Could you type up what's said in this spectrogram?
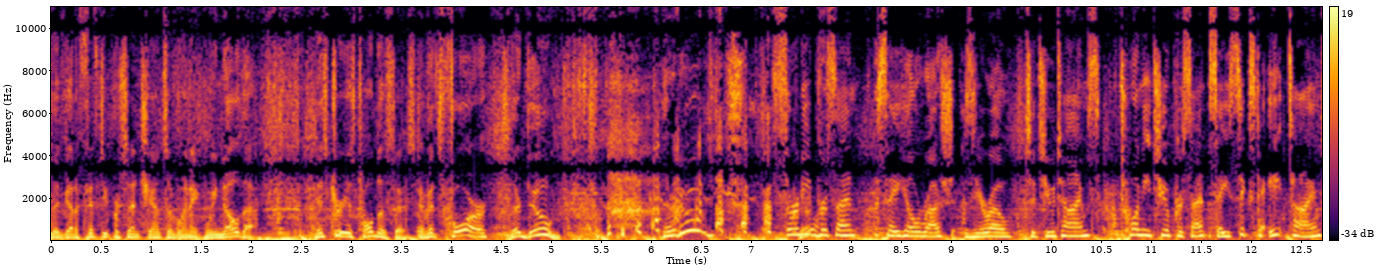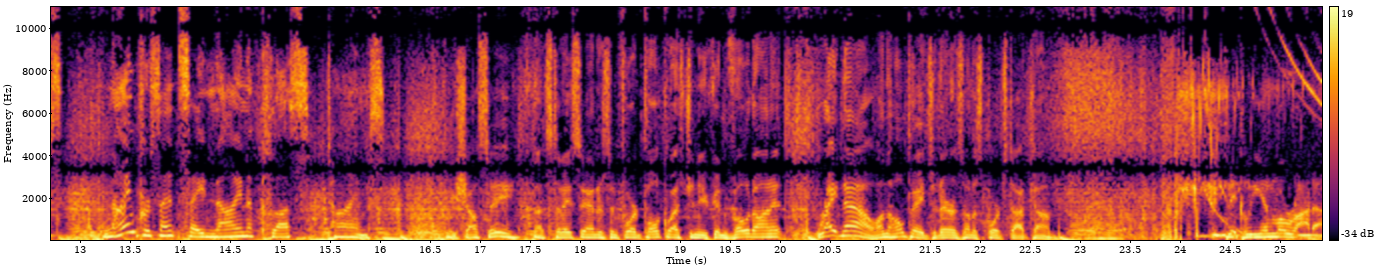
they've got a 50% chance of winning. We know that. History has told us this. If it's four, they're doomed. They're doomed. Thirty percent say he'll rush zero to two times. Twenty-two percent say six to eight times. Nine percent say nine plus times. We shall see. That's today's Sanderson Ford poll question. You can vote on it right now on the homepage at ArizonaSports.com. Bickley and Marotta.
